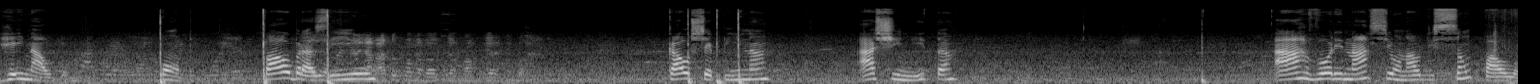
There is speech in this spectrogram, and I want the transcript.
Reinaldo, ponto. Pau Brasil, Calcepina, Achinita, Árvore Nacional de São Paulo.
